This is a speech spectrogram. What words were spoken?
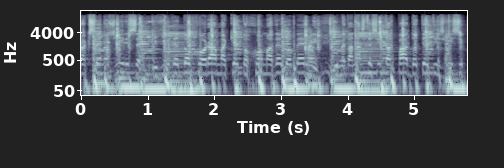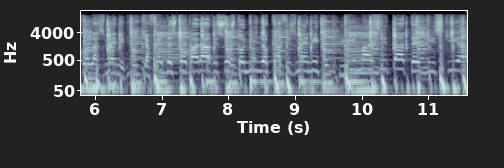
τώρα ξένος γύρισε. Η γη δεν το χωράμα και το χώμα δεν τον παίρνει. Οι μετανάστες ήταν πάντοτε της γης οι κολλασμένοι. Κι αφέντες στον παράδεισο στον ήλιο καθισμένοι. Μη μας ζητάτε τη σκιά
